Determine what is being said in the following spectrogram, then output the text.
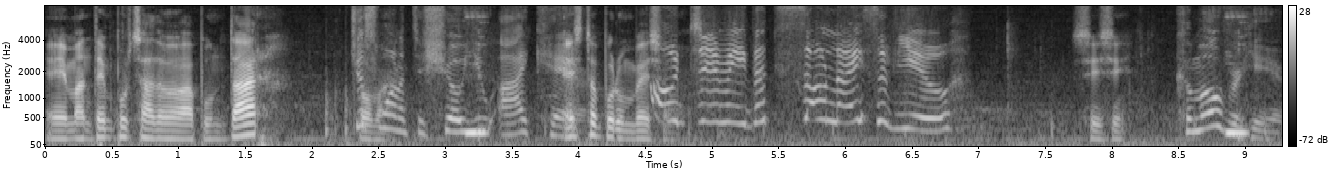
Eh, mantén pulsado a apuntar. Just Toma. wanted to show you I care. Esto por un beso. Oh, Jimmy, that's so nice of you. Sí, sí. Come over here.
